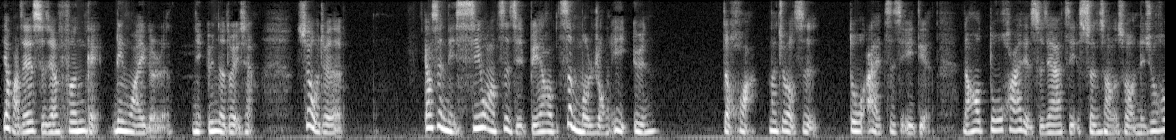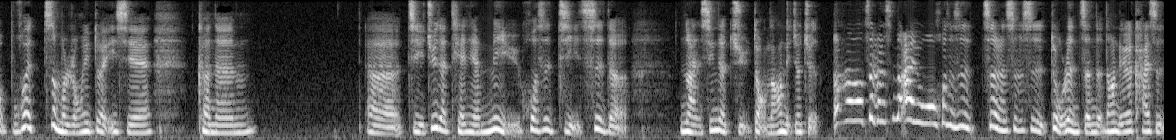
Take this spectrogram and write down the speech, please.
要把这些时间分给另外一个人，你晕的对象。所以我觉得，要是你希望自己不要这么容易晕的话，那就是多爱自己一点。然后多花一点时间在自己身上的时候，你就会不会这么容易对一些可能呃几句的甜言蜜语，或是几次的暖心的举动，然后你就觉得啊，这个人是不是爱我，或者是这人是不是对我认真的，然后你会开始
